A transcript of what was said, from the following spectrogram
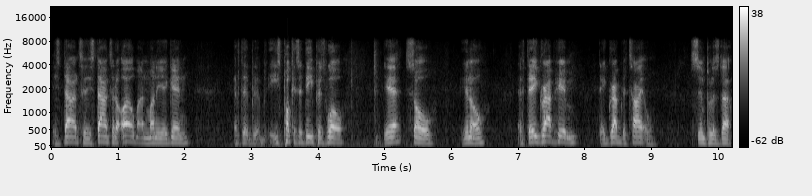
it's down to it's down to the oil man money again. If the, his pockets are deep as well, yeah. So you know, if they grab him, they grab the title. Simple as that.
